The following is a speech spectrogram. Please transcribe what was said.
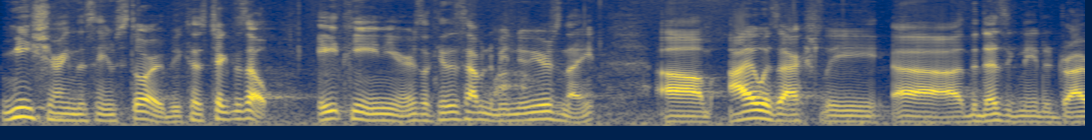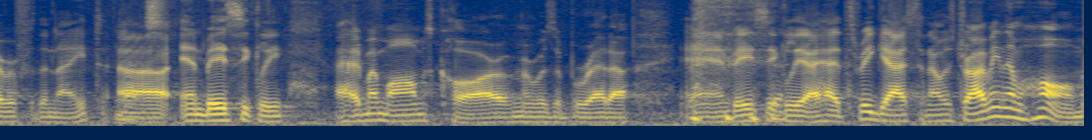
me sharing the same story because check this out 18 years, okay, this happened to me New Year's night. Um, I was actually uh, the designated driver for the night. Uh, and basically, I had my mom's car, I remember it was a Beretta. And basically, I had three guests and I was driving them home.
